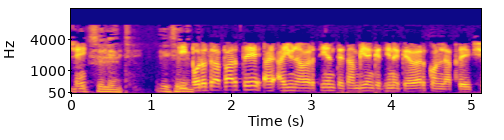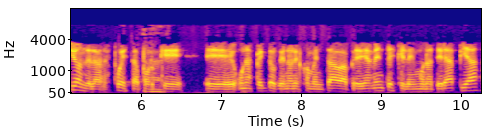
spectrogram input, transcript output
Excelente. Y por otra parte, hay una vertiente también que tiene que ver con la predicción de la respuesta, porque eh, un aspecto que no les comentaba previamente es que la inmunoterapia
